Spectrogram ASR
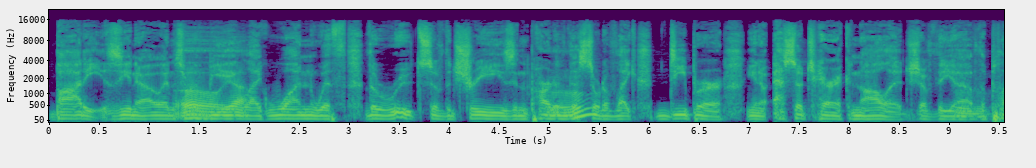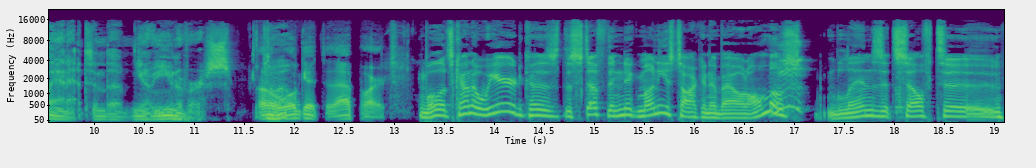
bodies, you know, and sort of Oh, being yeah. like one with the roots of the tree trees and part mm-hmm. of this mm-hmm. sort of like deeper, you know, esoteric knowledge of the uh, mm-hmm. of the mm-hmm. planet and the you know universe. Oh, we'll get to that part. Well, it's kind of weird because the stuff that Nick Money is talking about almost lends itself to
